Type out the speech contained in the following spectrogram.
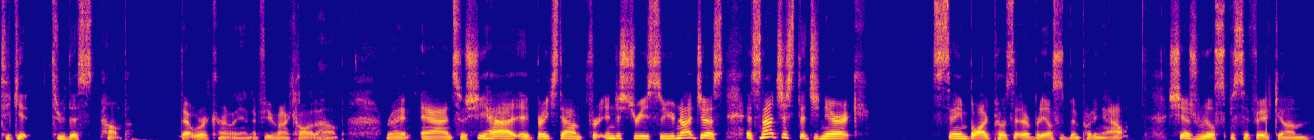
to get through this hump that we're currently in, if you want to call it a hump, right? And so she had it breaks down for industries. So you're not just it's not just the generic same blog post that everybody else has been putting out. She has real specific um,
